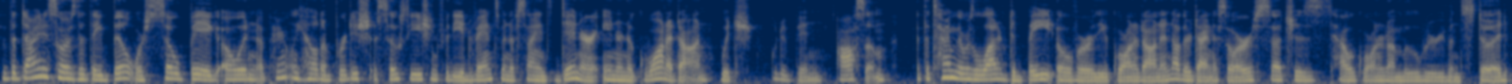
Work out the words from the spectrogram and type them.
The dinosaurs that they built were so big, Owen apparently held a British Association for the Advancement of Science dinner in an iguanodon, which would have been awesome. At the time, there was a lot of debate over the iguanodon and other dinosaurs, such as how iguanodon moved or even stood.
